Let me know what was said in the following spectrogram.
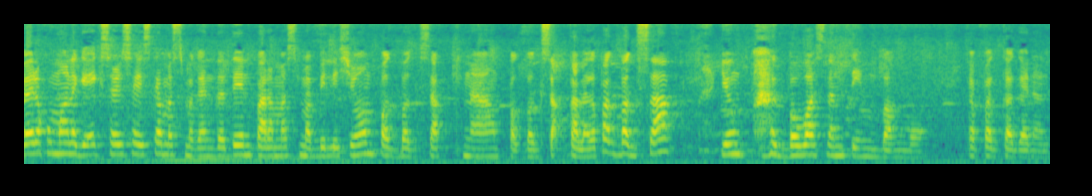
Pero kung mga nag-exercise ka, mas maganda din para mas mabilis yung pagbagsak ng, pagbagsak talaga, pagbagsak, yung pagbawas ng timbang mo. Kapag ka ganun.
